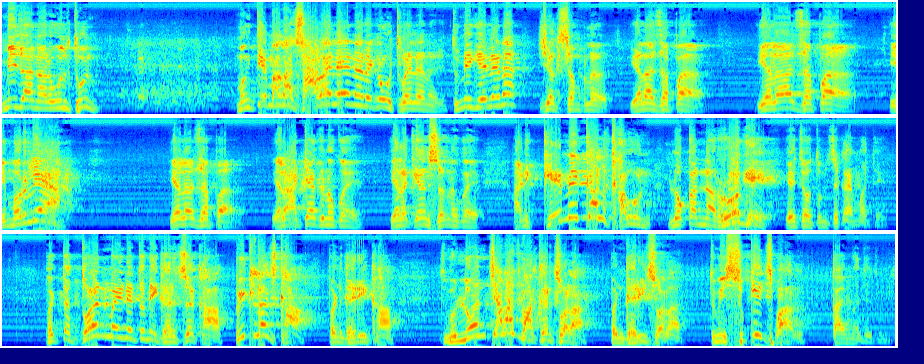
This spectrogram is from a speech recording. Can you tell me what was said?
मी जाणार उलथून. मग ते मला चावायला येणार आहे का उठवायला येणार आहे? तुम्ही गेले ना जग संपलं. याला जपा. याला जपा. हे मरल्या. याला जपा. याला अटॅक नको आहे. याला कॅन्सर नको आहे. आणि केमिकल खाऊन लोकांना रोग आहे याच्यावर तुमचं काय मत आहे? फक्त दोन महिने तुम्ही घरचं खा. पिठलंच खा पण घरी खा. तुम्ही लोणच्यालाच भाकर सोडा पण घरी सोडा. तुम्ही सुखीच व्हाल. काय मत आहे तुमचं?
